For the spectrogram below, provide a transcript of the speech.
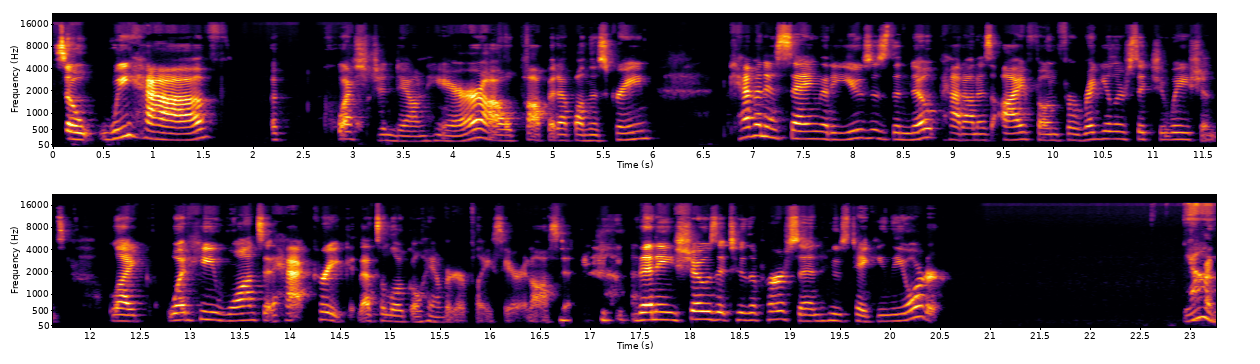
So we have a question down here. I'll pop it up on the screen. Kevin is saying that he uses the notepad on his iPhone for regular situations, like what he wants at Hat Creek. That's a local hamburger place here in Austin. then he shows it to the person who's taking the order. Yeah.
